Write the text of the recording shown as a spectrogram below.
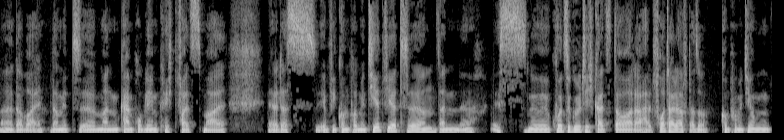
äh, dabei, damit äh, man kein Problem kriegt, falls mal äh, das irgendwie kompromittiert wird, ähm, dann äh, ist eine kurze Gültigkeitsdauer da halt vorteilhaft. Also Kompromittierung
